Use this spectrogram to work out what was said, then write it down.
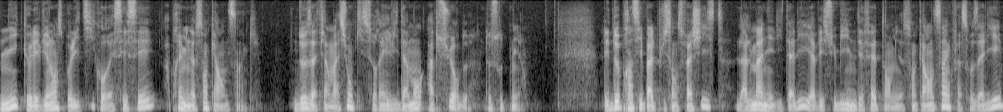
ni que les violences politiques auraient cessé après 1945. Deux affirmations qui seraient évidemment absurdes de soutenir. Les deux principales puissances fascistes, l'Allemagne et l'Italie, avaient subi une défaite en 1945 face aux Alliés,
